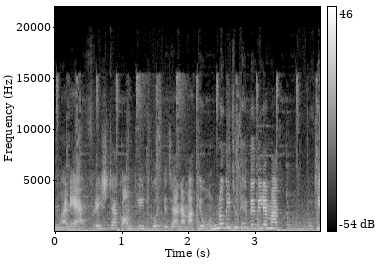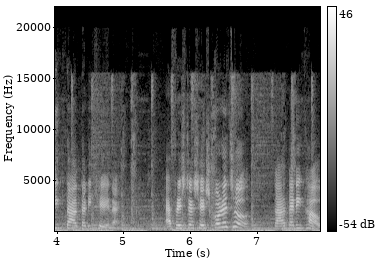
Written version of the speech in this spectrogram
মানে অ্যাফ্রেশটা কমপ্লিট করতে চায় না। মাকে অন্য কিছু খেতে দিলে মা ঠিক তাড়াতাড়ি খেয়ে নেয়। অ্যাফ্রেশটা শেষ করেছ? তাড়াতাড়ি খাও।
